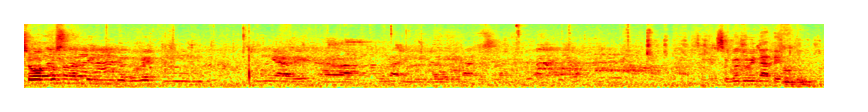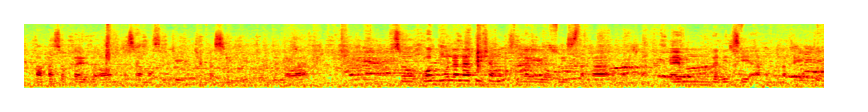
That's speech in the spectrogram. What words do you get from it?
So wag gusto natin gagawin yung nangyari, ah, una ilalagay natin sila. Sige, so gagawin natin, papasok tayo doon kasama si Jay at si Victor dalawa. So wag muna natin siyang silang i-please na ka, kaya mong dalhin si ako muna kay Jay.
